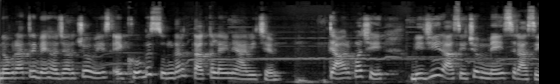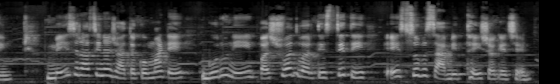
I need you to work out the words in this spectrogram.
નવરાત્રિ બે હજાર ચોવીસ એ ખૂબ સુંદર તક લઈને આવી છે. ત્યાર પછી બીજી રાશિ છે મેષ રાશિ. મેષ રાશિના જાતકો માટે ગુરુની પશ્વદવર્તી સ્થિતિ એ શુભ સાબિત થઈ શકે છે.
